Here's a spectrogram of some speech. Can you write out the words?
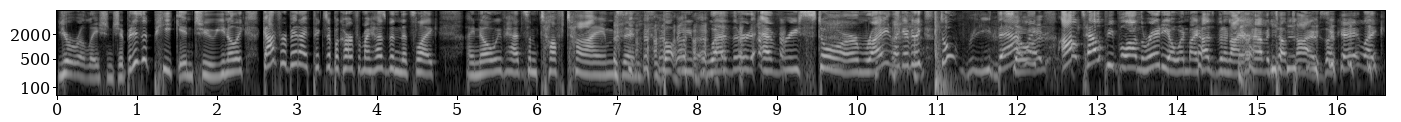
your relationship. It is a peek into, you know, like, God forbid I picked up a card for my husband that's like, I know we've had some tough times and but we've weathered every storm, right? Like I'd be like, don't read that. So like I- I'll tell people on the radio when my husband and I are having tough times, okay? Like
